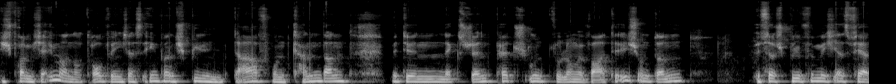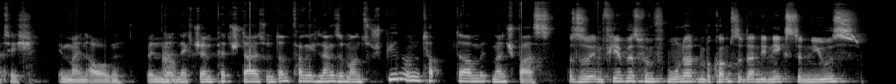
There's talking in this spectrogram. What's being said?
ich freue mich ja immer noch drauf, wenn ich das irgendwann spielen darf und kann dann mit dem Next-Gen-Patch und so lange warte ich und dann ist das Spiel für mich erst fertig in meinen Augen, wenn ja. der Next-Gen-Patch da ist. Und dann fange ich langsam an zu spielen und habe damit meinen Spaß. Also in vier bis fünf Monaten bekommst du dann die nächste News.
